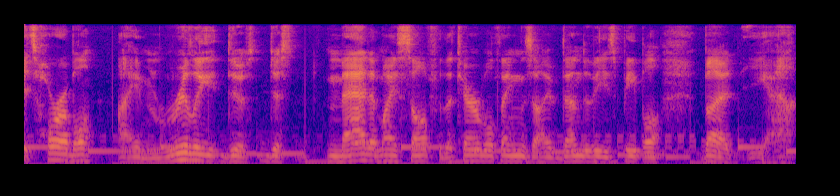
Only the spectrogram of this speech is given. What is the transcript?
It's horrible. I am really just, just mad at myself for the terrible things I've done to these people. But yeah,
